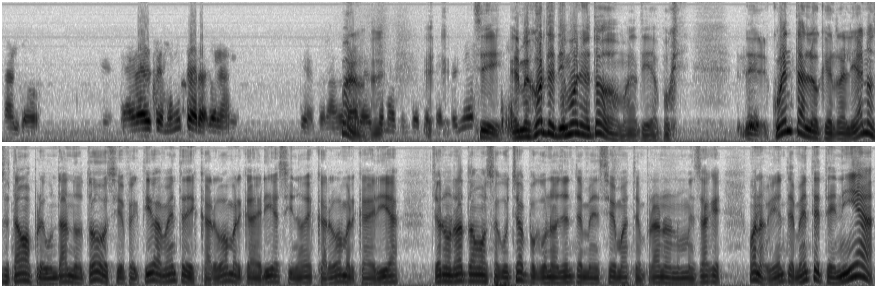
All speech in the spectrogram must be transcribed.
Tanto. Le agradecemos, muchas gracias. Bueno. Bien, señor. Sí, el mejor testimonio de todos, Matías, porque cuenta lo que en realidad nos estamos preguntando todos, si efectivamente descargó mercadería, si no descargó mercadería. Ya en un rato vamos a escuchar, porque un oyente me decía más temprano en un mensaje, bueno, evidentemente tenía,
